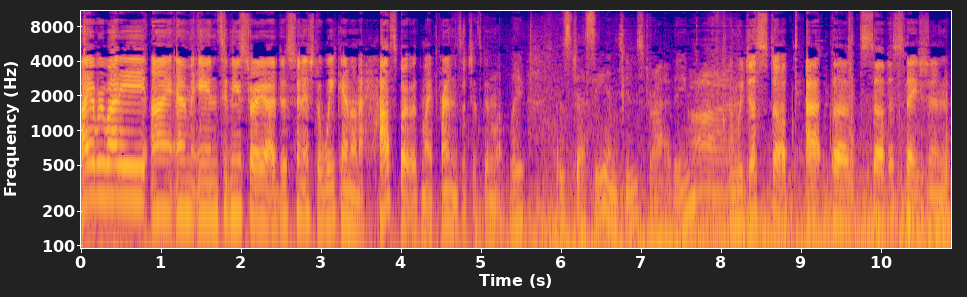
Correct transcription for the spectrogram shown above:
Hi everybody, I am in Sydney, Australia. I just finished a weekend on a houseboat with my friends, which has been lovely. There's Jesse and Tim's driving. Hi. And we just stopped at the service station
